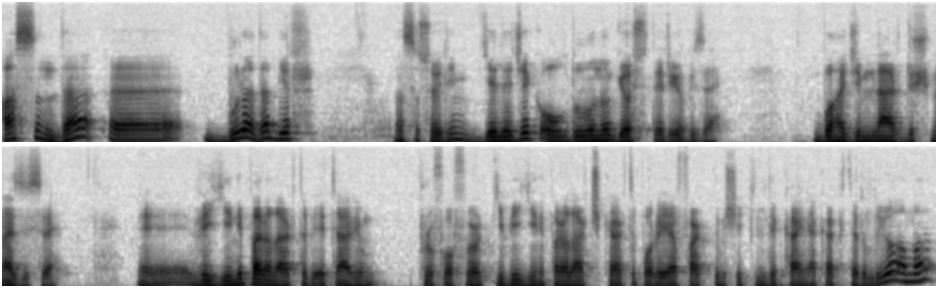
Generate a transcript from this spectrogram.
aslında e, burada bir nasıl söyleyeyim gelecek olduğunu gösteriyor bize. Bu hacimler düşmez ise e, ve yeni paralar tabii Ethereum Proof of Work gibi yeni paralar çıkartıp oraya farklı bir şekilde kaynak aktarılıyor ama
